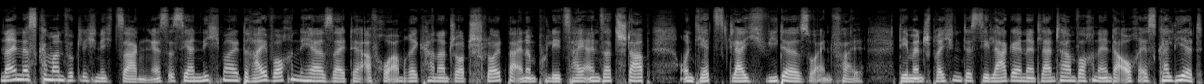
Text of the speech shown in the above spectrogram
Nein, das kann man wirklich nicht sagen. Es ist ja nicht mal drei Wochen her, seit der Afroamerikaner George Floyd bei einem Polizeieinsatz starb und jetzt gleich wieder so ein Fall. Dementsprechend ist die Lage in Atlanta am Wochenende auch eskaliert.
